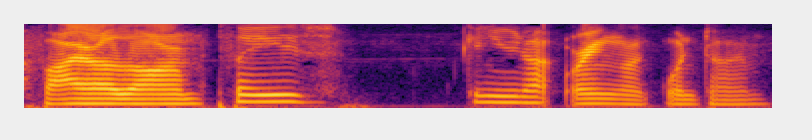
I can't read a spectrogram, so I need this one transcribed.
Fire alarm, please. Can you not ring like one time?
